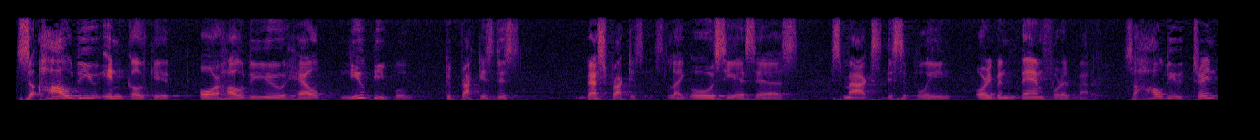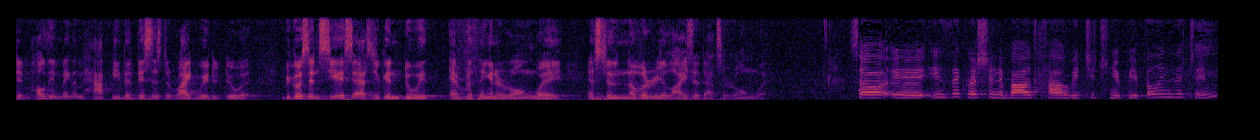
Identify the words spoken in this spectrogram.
So how do you inculcate or how do you help new people to practice these best practices like oh, OCSS, SMACSS discipline, or even BEM for that matter? So how do you train them? How do you make them happy that this is the right way to do it? Because in CSS, you can do it everything in a wrong way and still never realize that that's a wrong way. So, uh, is the question about how we teach new people in the team?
